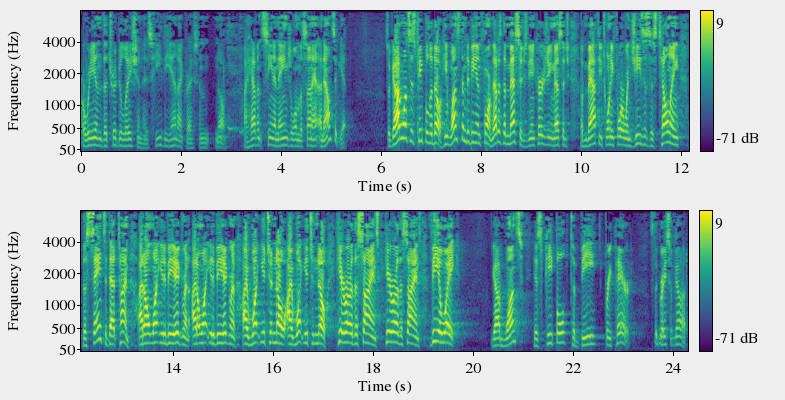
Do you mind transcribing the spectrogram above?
Are we in the tribulation? Is he the Antichrist? And no. I haven't seen an angel in the sun announce it yet. So God wants His people to know. He wants them to be informed. That is the message, the encouraging message of Matthew 24 when Jesus is telling the saints at that time, I don't want you to be ignorant. I don't want you to be ignorant. I want you to know. I want you to know. Here are the signs. Here are the signs. Be awake. God wants His people to be prepared. It's the grace of God.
